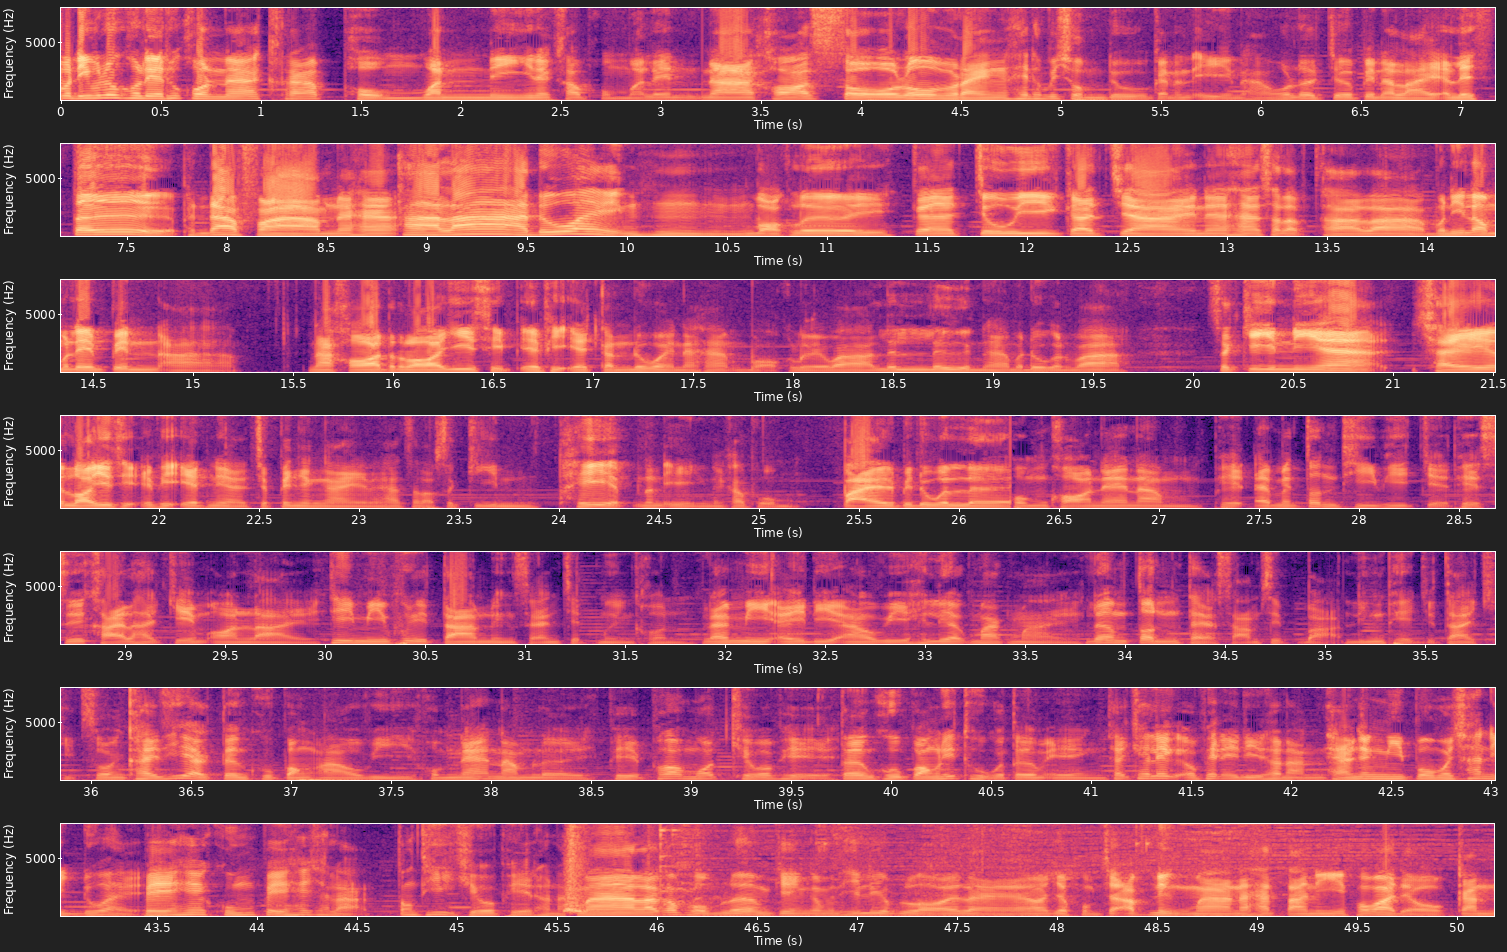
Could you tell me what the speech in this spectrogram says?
วัสดีเพื่อนๆคนเรียนทุกคนนะครับผมวันนี้นะครับผมมาเล่นนาคอสโซโล่แรงให้ท่านผู้ชมดูกันนั่นเองนะครับว่าเราเจอเป็นอะไรอเลสเตอร์แพนด้าฟาร์มนะฮะทาร่าด้วยอบอกเลยกระจุยกระจายนะฮะสำหรับทาร่าวันนี้เรามาเล่นเป็นอ่านาคอส120 APS กันด้วยนะฮะบอกเลยว่าลื่นๆนะมาดูกันว่าสกรีนนี้ใช้ 120 fps เนี่ยจะเป็นยังไงนะฮะสำหรับสกรีนเทพนั่นเองนะครับผมไปไปดูกันเลย ผมขอแนะนำเพจ a d m i n t o n TP7 เพจซื้อขายรหัสเกมออนไลน์ ที่มีผู้ติดตาม 170,000 คน และมี ID RV ให้เลือกมากมาย เริ่มต้นตั้งแต่ 30 บาท ลิงก์เพจอยู่ใต้คลิป ส่วนใครที่อยากเติมคูปอง RV ผมแนะนำเลย เพจพ่อมดเคเวเพย์เติมคูปองที่ถูกกว่าเติมเอง ใช้แค่เลข Open ID เท่านั้น แถมยังมีโปรโมชั่นอีกด้วย เปย์ให้คุ้มเปย์ให้ฉลาด ต้องที่เคเวเพย์เท่านั้น มาแล้วก็ผมเริ่มเกมกันเป็นที่เรียบร้อยแล้วเดี๋ยวผมจะอัพหนึ่งมานะฮะตอนนี้เพราะว่าเดี๋ยวกัน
